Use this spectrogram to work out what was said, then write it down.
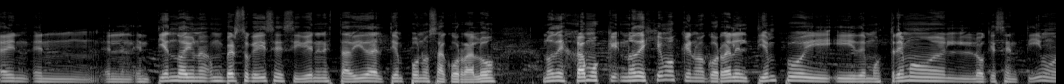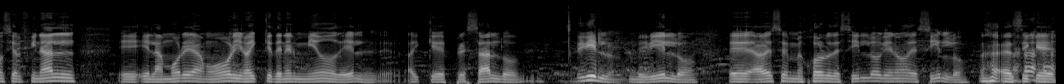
en, en- en- entiendo, hay un verso que dice, si bien en esta vida el tiempo nos acorraló, no dejamos que no dejemos que nos acorrale el tiempo y, y demostremos lo que sentimos y al final eh, el amor es amor y no hay que tener miedo de él, eh, hay que expresarlo, Vivirlo. vivirlo. Eh, a veces es mejor decirlo que no decirlo. Así que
